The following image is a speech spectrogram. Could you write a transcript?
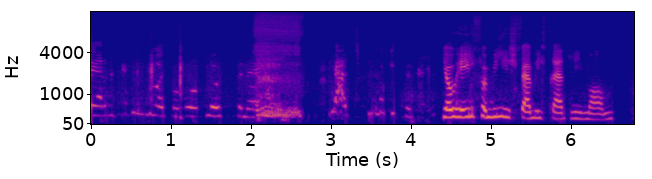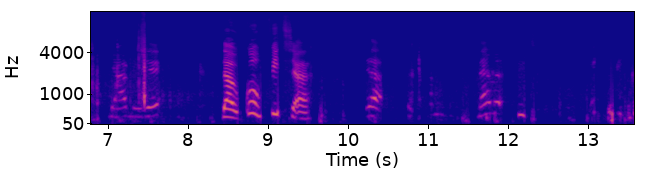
Oh ja, dat heb ik echt nooit van gehoord. Ja. Jouw hele familie is family friendly, man. Ja, weet ik. Nou, kom, fietsen. Melle, fiets. Ik fiets.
